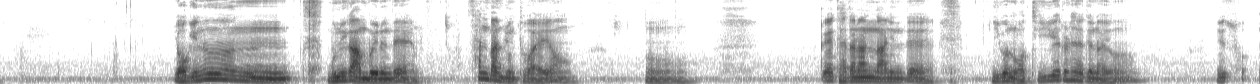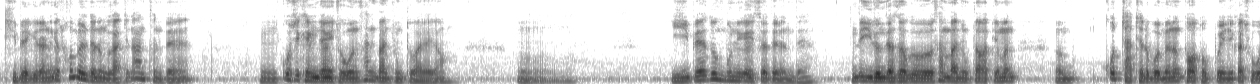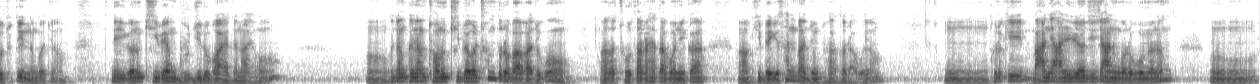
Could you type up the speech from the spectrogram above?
여기는 무늬가 안 보이는데 산반중투화예요. 어, 꽤 대단한 난인데 이건 어떻게 이해를 해야 되나요? 이 소- 기백이라는 게 소멸되는 것 같지는 않던데 음, 꽃이 굉장히 좋은 산반중투화예요. 어, 입에도 무늬가 있어야 되는데 근데 이런 데서 그 산반중투화가 피면 어, 꽃 자체를 보면은 더 돋보이니까 좋을 수도 있는 거죠. 근데 이거는 기백 무지로 봐야 되나요? 어, 그냥, 그냥 저는 기백을 처음 들어봐가지고 와서 조사를 하다 보니까 어, 기백이 산반 정도 하더라고요. 음, 그렇게 많이 알려지지 않은 거로 보면은 어,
